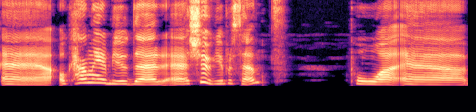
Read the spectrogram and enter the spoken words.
Eh, och han erbjuder eh, 20% på, eh,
